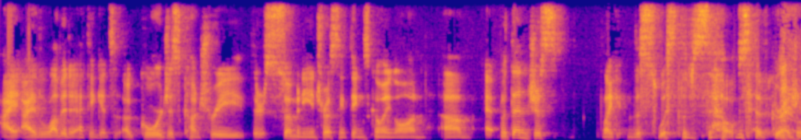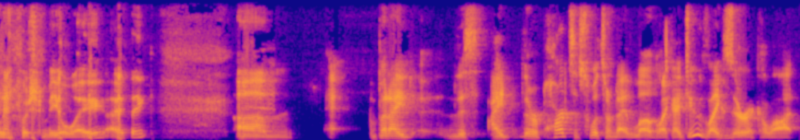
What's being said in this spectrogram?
I I love it. I think it's a gorgeous country. There's so many interesting things going on. Um, but then just like the Swiss themselves have gradually pushed me away. I think. Um, but I this I there are parts of Switzerland I love. Like I do like Zurich a lot,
